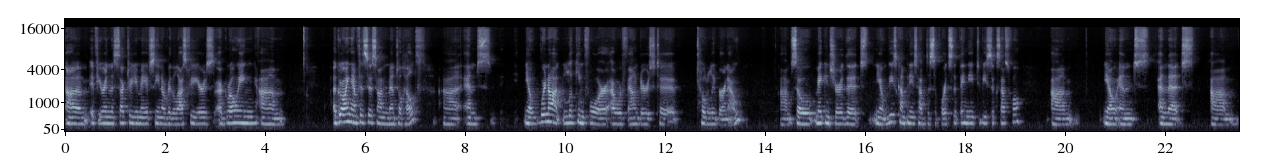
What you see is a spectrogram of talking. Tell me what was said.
um, if you're in the sector, you may have seen over the last few years a growing um, a growing emphasis on mental health, uh, and you know, we're not looking for our founders to totally burn out. Um, so making sure that you know these companies have the supports that they need to be successful, um, you know, and and that um,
